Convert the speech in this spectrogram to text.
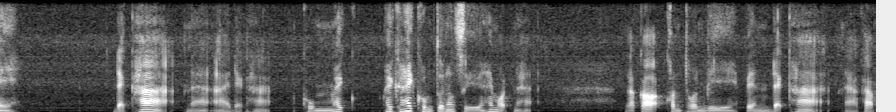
I เด็ก5นะฮะ I เด็ก5คุมให้ ให้ให้คุมตัวหนังสือให้หมดนะฮะ แล้วก็ Ctrl V เป็นเด็ก5นะครับ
